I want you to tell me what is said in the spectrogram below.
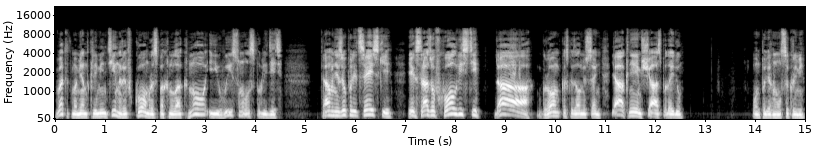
В этот момент Клементина рывком распахнула окно и высунулась поглядеть. Там внизу полицейские их сразу в холл вести? — Да, — громко сказал Мюссень, — я к ним сейчас подойду. Он повернулся к Реми.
